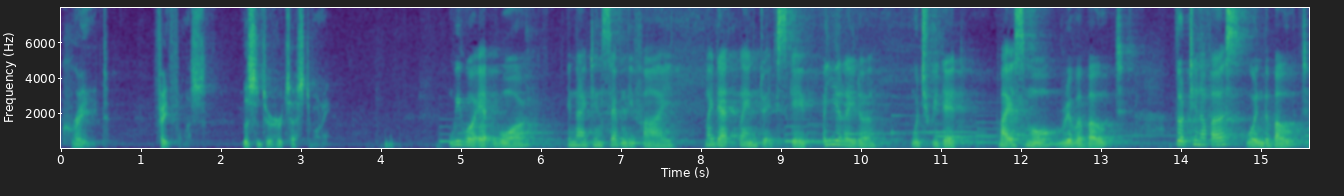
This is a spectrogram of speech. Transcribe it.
great faithfulness. Listen to her testimony. We were at war in 1975. My dad planned to escape a year later which we did by a small river boat. 13 of us were in the boat,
